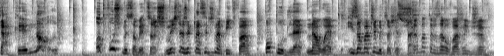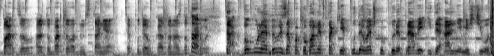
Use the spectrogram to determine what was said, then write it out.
Tak, y, no. Otwórzmy sobie coś. Myślę, że klasyczna bitwa po pudle na łeb i zobaczymy, co się stanie. Trzeba też zauważyć, że w bardzo, ale to bardzo ładnym stanie te pudełka do nas dotarły. Tak, w ogóle były zapakowane w takie pudełeczko, które prawie idealnie mieściło te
